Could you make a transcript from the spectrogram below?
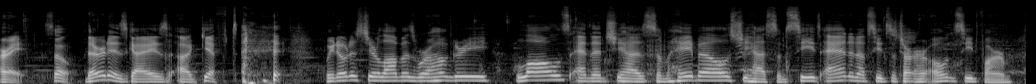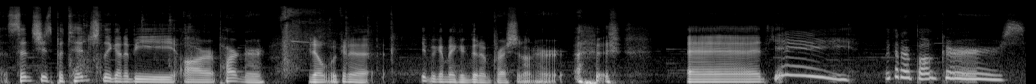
All right, so there it is, guys. A gift. we noticed your llamas were hungry, lols, and then she has some hay bales, she has some seeds, and enough seeds to start her own seed farm. Since she's potentially going to be our partner, you know, we're to see if we can make a good impression on her. and yay! Look at our bunkers.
